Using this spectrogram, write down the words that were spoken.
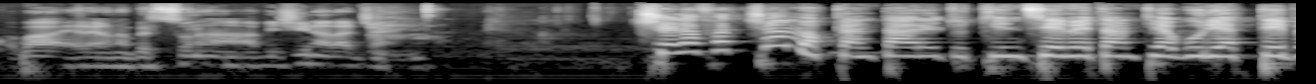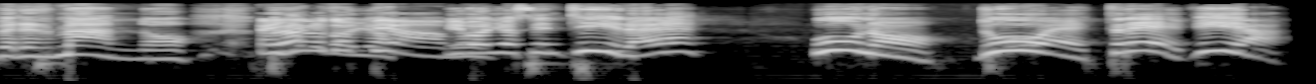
Papà era una persona vicina alla gente. Ce la facciamo a cantare tutti insieme tanti auguri a te per Ermanno? E Però glielo vi voglio, vi voglio sentire, eh? Uno, due, tre, via!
